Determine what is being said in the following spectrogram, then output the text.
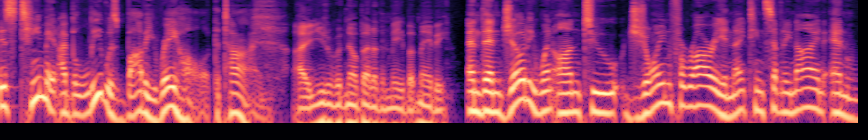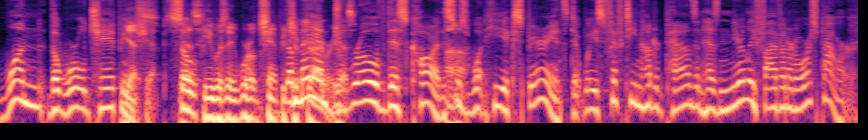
His teammate, I believe, was Bobby Rahal at the time. Uh, you would know better than me, but maybe. And then Jody went on to join Ferrari in 1979 and won the world championship. Yes. So yes, he was a world championship. the man driver. Yes. Uh-huh. drove this car. This was what he experienced. It weighs 1,500 pounds and has nearly 500 horsepower.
